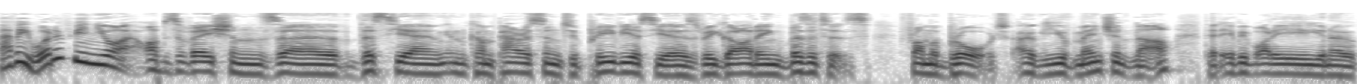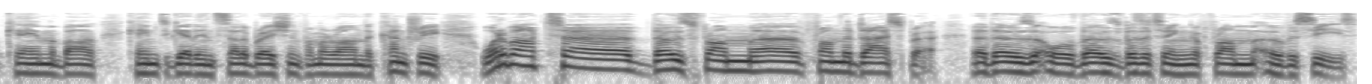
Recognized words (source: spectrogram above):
Avi, what have been your observations uh, this year in comparison to previous years regarding visitors from abroad? Uh, you've mentioned now that everybody, you know, came about, came together in celebration from around the country. What about uh, those from uh, from the diaspora, uh, those or those visiting from overseas?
